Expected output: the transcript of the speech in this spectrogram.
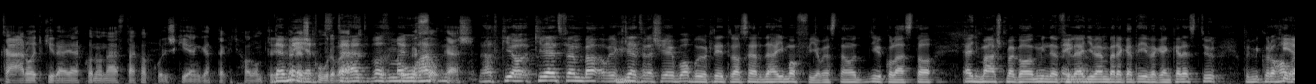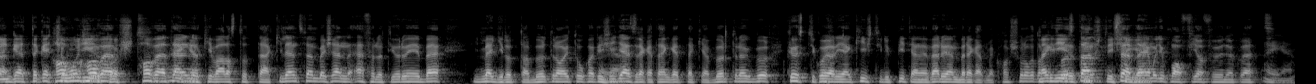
Károly királyát koronázták, akkor is kiengedtek egy de halomtrékeres miért? kurvát. Tehát az meg... Ó, hát- hát, szokás. Hát ki a 90-ben, vagy a 90-es években abban jött létre a szerdahelyi maffia, ami aztán a gyilkolázta egymást, meg a mindenféle Igen. egyéb embereket éveken keresztül, hogy mikor a Havel. Havelt elnök kiválasztották 90-ben, és enne e fölötti örömébe így megnyitotta a börtönajtókat, és Igen. így ezreket engedtek ki a börtönökből, köztük olyan ilyen kis stílű pitelne verő embereket, meg hasonlókat, Meg akik aztán igen. mondjuk maffia főnök lett. Igen.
